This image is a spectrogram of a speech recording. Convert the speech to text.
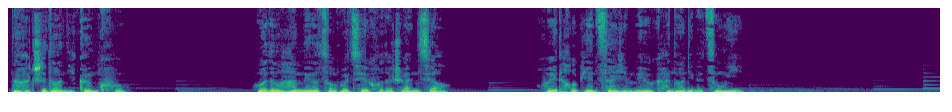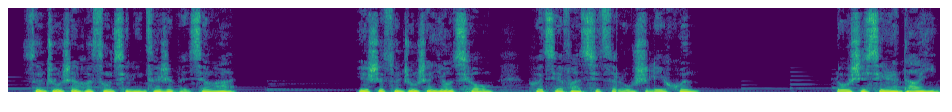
哪知道你更酷。我都还没有走过街口的转角，回头便再也没有看到你的踪影。孙中山和宋庆龄在日本相爱，于是孙中山要求和结发妻子卢氏离婚。卢氏欣然答应，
